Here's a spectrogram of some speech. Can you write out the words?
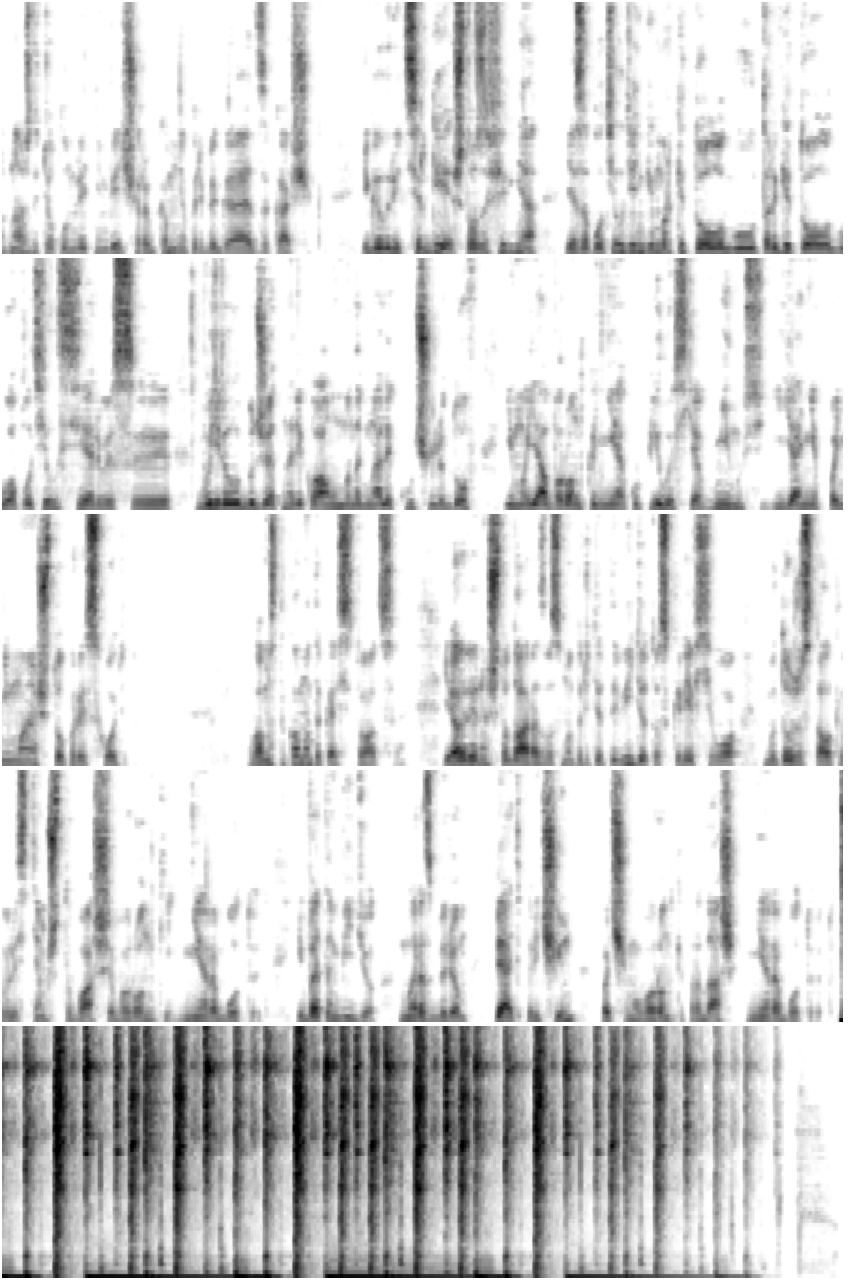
Однажды теплым летним вечером ко мне прибегает заказчик и говорит, Сергей, что за фигня? Я заплатил деньги маркетологу, таргетологу, оплатил сервисы, выделил бюджет на рекламу, мы нагнали кучу лидов, и моя воронка не окупилась, я в минусе, и я не понимаю, что происходит. Вам знакома такая ситуация? Я уверен, что да, раз вы смотрите это видео, то скорее всего вы тоже сталкивались с тем, что ваши воронки не работают. И в этом видео мы разберем 5 причин, почему воронки продаж не работают.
